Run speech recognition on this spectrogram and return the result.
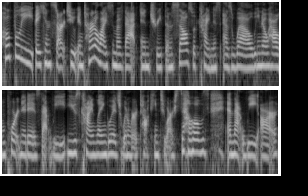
hopefully they can start to internalize some of that and treat themselves with kindness as well. We know how important it is that we use kind language when we're talking to ourselves and that we are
